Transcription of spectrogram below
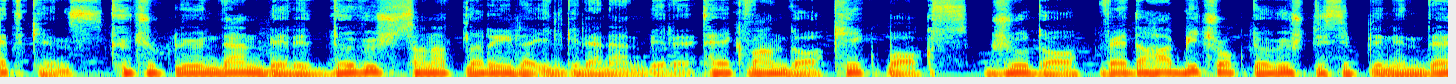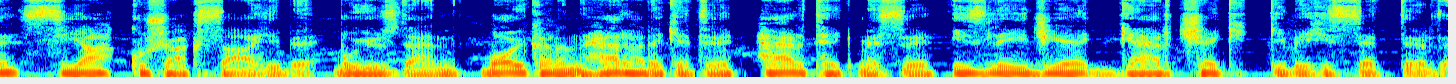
Atkins küçüklüğünden beri dövüş sanatlarıyla ilgilenen biri. Taekwondo, kickbox, judo ve daha birçok dövüş disiplininde siyah kuşak sahibi. Bu yüzden Boyka'nın her hareketi, her tekmesi izleyiciye gerçek gibi hissettirdi.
